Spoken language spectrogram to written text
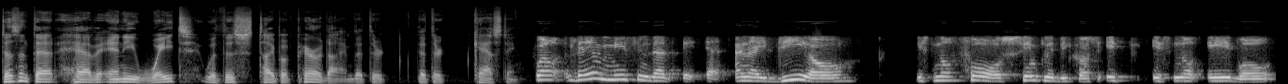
Doesn't that have any weight with this type of paradigm that they're that they're casting? Well, they are missing that uh, an ideal is not false simply because it is not able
